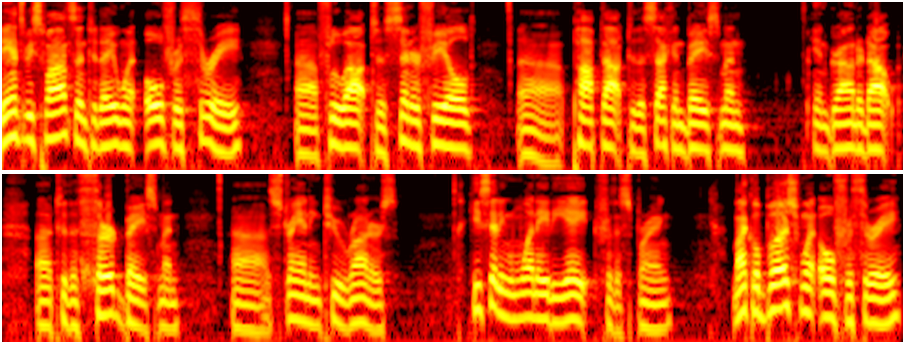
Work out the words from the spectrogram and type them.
Dansby Swanson today went 0 for 3, uh, flew out to center field, uh, popped out to the second baseman, and grounded out uh, to the third baseman, uh, stranding two runners. He's hitting 188 for the spring. Michael Busch went 0 for 3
